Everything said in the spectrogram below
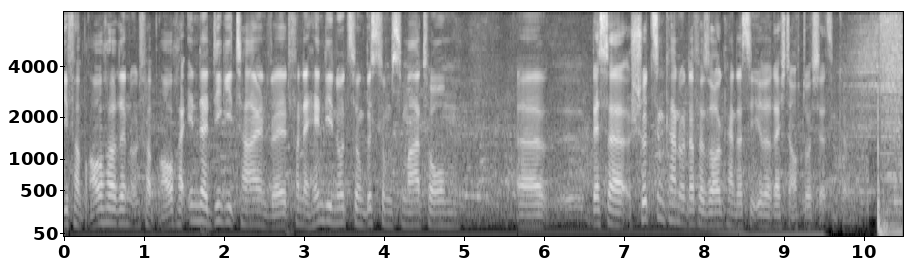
die Verbraucherinnen und Verbraucher in der digitalen Welt, von der Handynutzung bis zum Smart Home, äh, besser schützen kann und dafür sorgen kann, dass sie ihre Rechte auch durchsetzen können.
